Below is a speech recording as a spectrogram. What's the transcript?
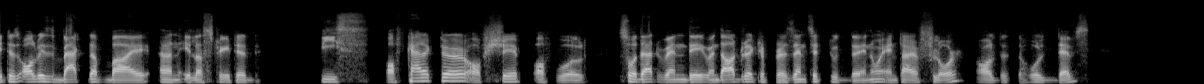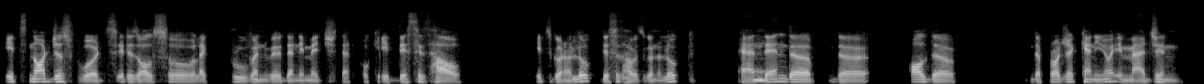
it is always backed up by an illustrated piece of character of shape, of world so that when they when the art director presents it to the you know entire floor all the, the whole devs it's not just words it is also like proven with an image that okay, this is how it's going to look. This is how it's going to look, and Mm. then the the all the the project can you know imagine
